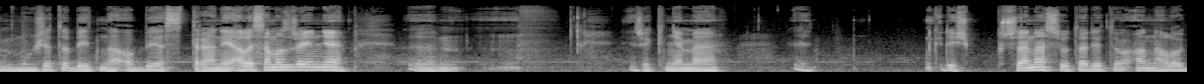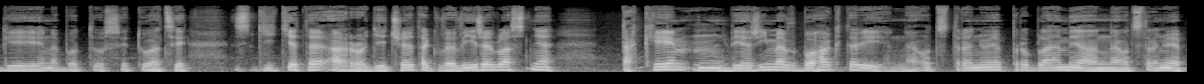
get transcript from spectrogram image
Může to být na obě strany, ale samozřejmě, řekněme, když přenesu tady tu analogii nebo tu situaci z dítěte a rodiče, tak ve víře vlastně taky mm, věříme v Boha, který neodstraňuje problémy a neodstraňuje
